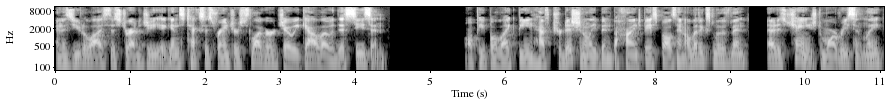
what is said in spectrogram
and has utilized the strategy against Texas Rangers slugger Joey Gallo this season. While people like Beane have traditionally been behind baseball's analytics movement, that has changed more recently,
